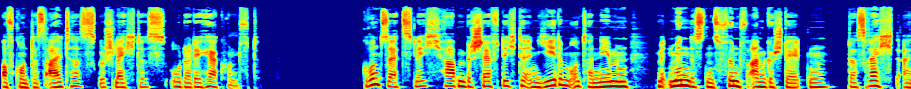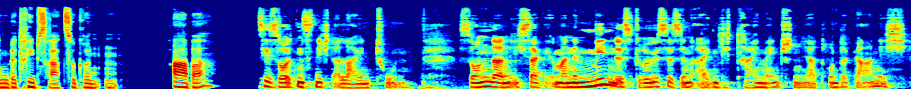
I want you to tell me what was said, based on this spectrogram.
aufgrund des Alters, Geschlechtes oder der Herkunft. Grundsätzlich haben Beschäftigte in jedem Unternehmen mit mindestens fünf Angestellten das Recht, einen Betriebsrat zu gründen. Aber Sie sollten es nicht allein tun, sondern ich sage immer, eine Mindestgröße sind eigentlich drei Menschen, ja, drunter gar nicht,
